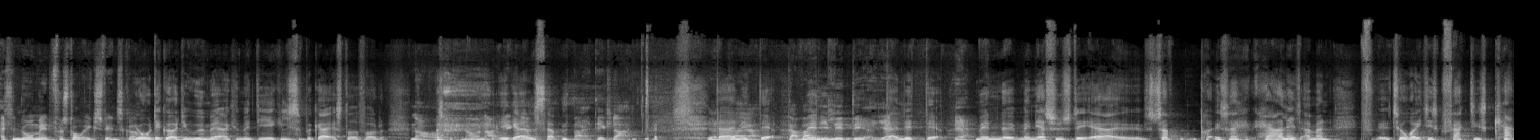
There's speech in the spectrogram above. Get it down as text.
altså nordmænd forstår ikke svensker. Jo, det gør de udmærket, men de er ikke lige så begejstrede for det. Nå, okay. Nå nej. det er Ikke alle sammen. Nej, det er klart. Ja, der, er der lidt er- der. der var lige lidt der, ja. Der er lidt der. Ja. Men, øh, men jeg synes, det er øh, så, så herligt, at man teoretisk faktisk kan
